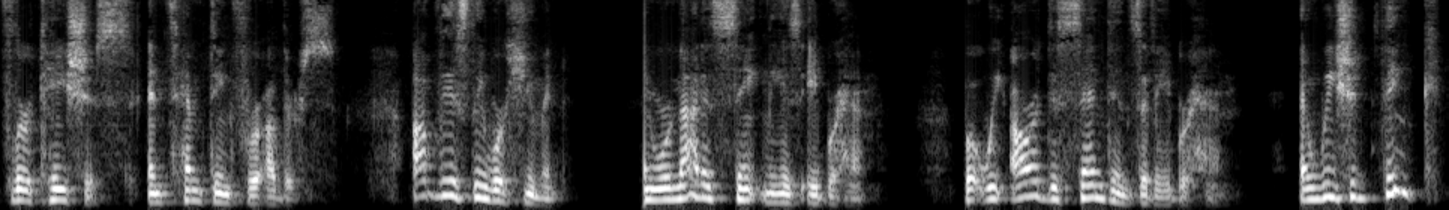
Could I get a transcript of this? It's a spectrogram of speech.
flirtatious and tempting for others. Obviously, we're human and we're not as saintly as Abraham, but we are descendants of Abraham and we should think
